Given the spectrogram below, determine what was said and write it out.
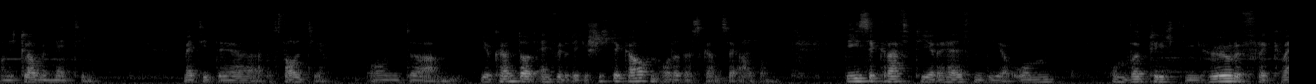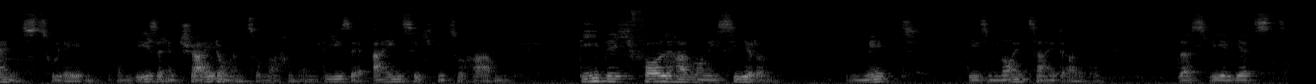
und ich glaube Metti, Metti der, das Faultier. Und ähm, ihr könnt dort entweder die Geschichte kaufen oder das ganze Album. Diese Krafttiere helfen dir, um, um wirklich die höhere Frequenz zu leben, um diese Entscheidungen zu machen, um diese Einsichten zu haben, die dich voll harmonisieren mit diesem neuen Zeitalter, das wir jetzt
